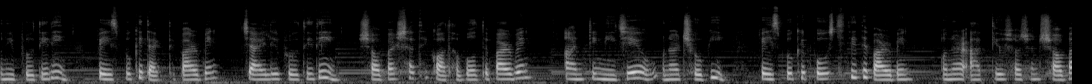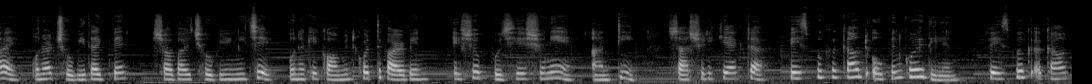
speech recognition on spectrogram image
উনি প্রতিদিন ফেসবুকে দেখতে পারবেন। চাইলে প্রতিদিন সবার সাথে কথা বলতে পারবেন। আন্টি নিজেও ওনার ছবি ফেসবুকে পোস্ট দিতে পারবেন। ওনার আত্মীয় স্বজন সবাই ওনার ছবি দেখবেন। সবাই ছবির নিচে ওনাকে কমেন্ট করতে পারবেন। এসব বুঝিয়ে শুনিয়ে আন্টি শাশুড়িকে একটা ফেসবুক অ্যাকাউন্ট ওপেন করে দিলেন। ফেসবুক অ্যাকাউন্ট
